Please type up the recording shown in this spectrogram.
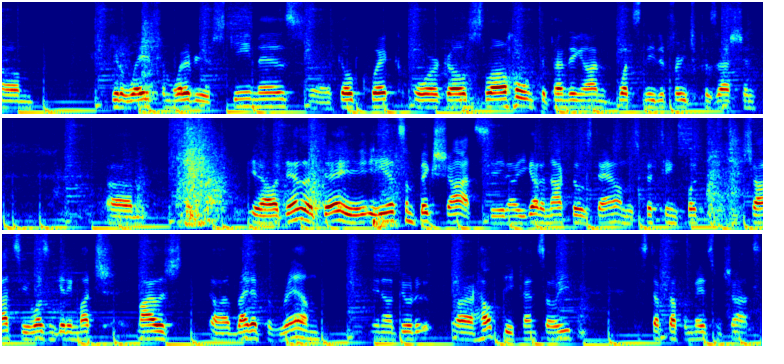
um, get away from whatever your scheme is, uh, go quick or go slow, depending on what's needed for each possession. Um, you know, at the end of the day, he had some big shots. You know, you got to knock those down. Those 15 foot shots, he wasn't getting much mileage uh, right at the rim, you know, due to our help defense. So he stepped up and made some shots.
